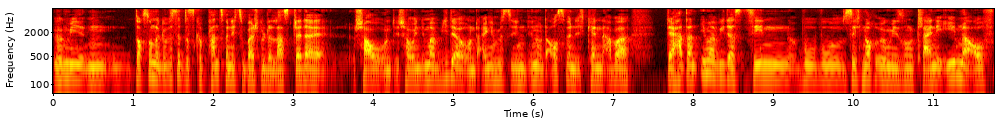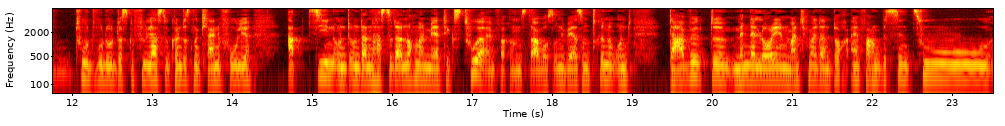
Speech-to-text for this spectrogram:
irgendwie ein, doch so eine gewisse Diskrepanz, wenn ich zum Beispiel The Last Jedi schaue und ich schaue ihn immer wieder und eigentlich müsste ich ihn in- und auswendig kennen, aber der hat dann immer wieder Szenen, wo, wo sich noch irgendwie so eine kleine Ebene auftut, wo du das Gefühl hast, du könntest eine kleine Folie abziehen und, und dann hast du da noch mal mehr Textur einfach im Star Wars Universum drinne. Und da wirkte Mandalorian manchmal dann doch einfach ein bisschen zu,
